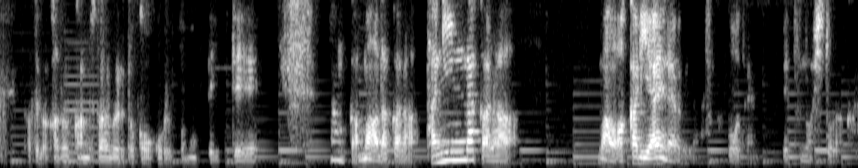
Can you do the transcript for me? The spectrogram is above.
例えば家族間のトラブルとか起こると思っていて、なんかまあだから他人だから、まあ分かり合えないわけじゃないですか、当然。別の人だか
